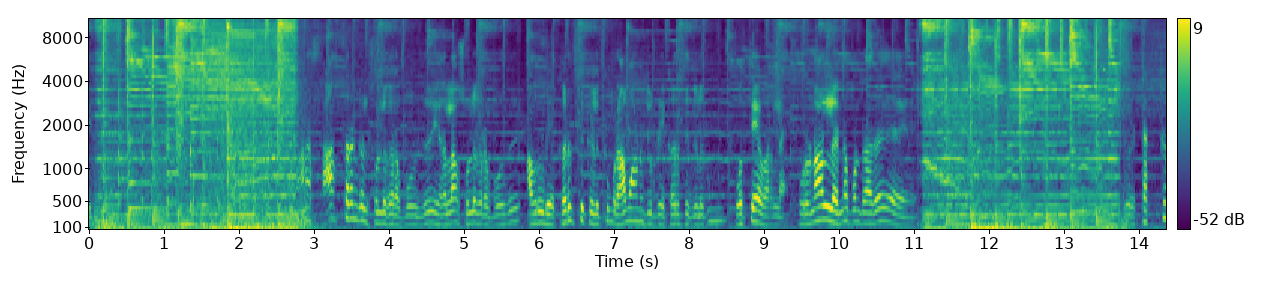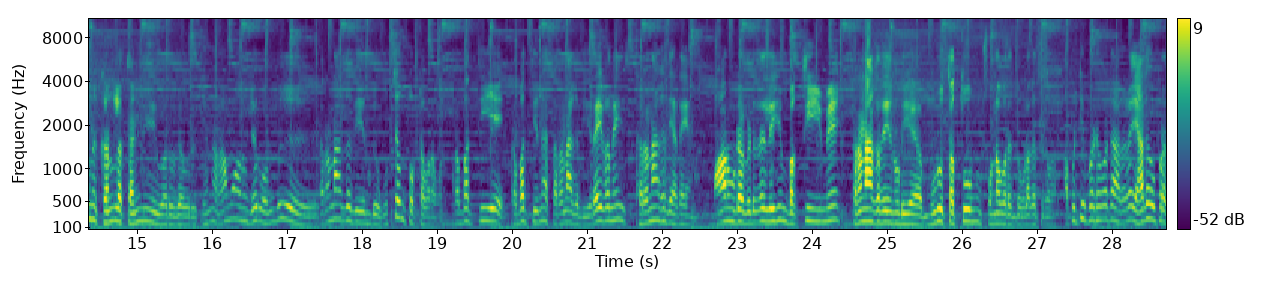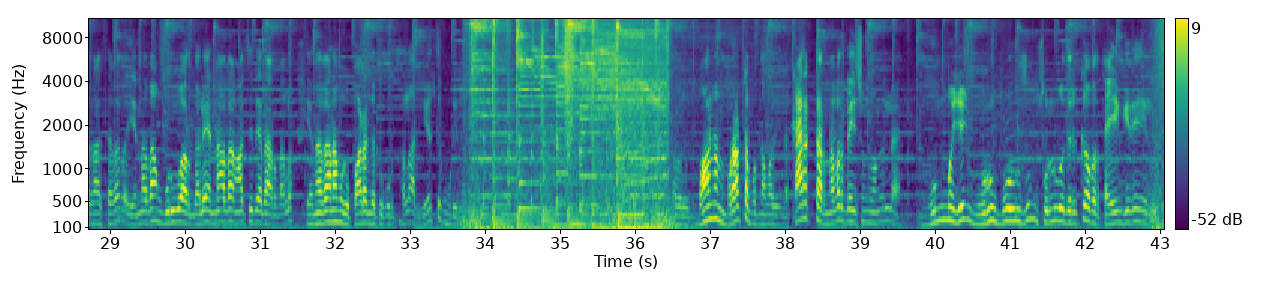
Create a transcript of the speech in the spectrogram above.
ஆனால் சாஸ்திரங்கள் சொல்லுகிற போது இதெல்லாம் சொல்லுகிற போது அவருடைய கருத்துக்களுக்கும் ராமானுஜருடைய கருத்துக்களுக்கும் ஒத்தே வரல. ஒரு நாள் என்ன பண்ணுறாரு ஒரு டக்குன்னு கண்ணில் தண்ணி வருது அவருக்கு. ஏன்னா ராமானுஜர் வந்து சரணாகதி என்று உச்சம் தொட்டவர் அவர். பிரபத்தியே பிரபத்தினா சரணாகதி இறைவனை சரணாகதி அடையணும். மானுட விடுதலையும் பக்தியுமே சரணாகதியினுடைய முழு தத்துவமும் சொன்னவர் இந்த உலகத்துக்கு அவர். அப்படிப்பட்டவர் யாதவ பிரகாஷ் அவர் என்னதான் குருவாக இருந்தாலும் என்னதான் ஆசிரியராக இருந்தாலும் என்னதான் நமக்கு பாடம் கற்றுக் கொடுத்தாலும் அது ஏற்றுக்க முடியல. அவர் பானன் புராட்ட பண்ண மாதிரி இந்த கேரக்டர் நவர் டை சொல்லுவாங்கல்ல. உண்மையை ஒருபொழுதும் சொல்லுவதற்கு அவர் தயங்கியதே இல்லை.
